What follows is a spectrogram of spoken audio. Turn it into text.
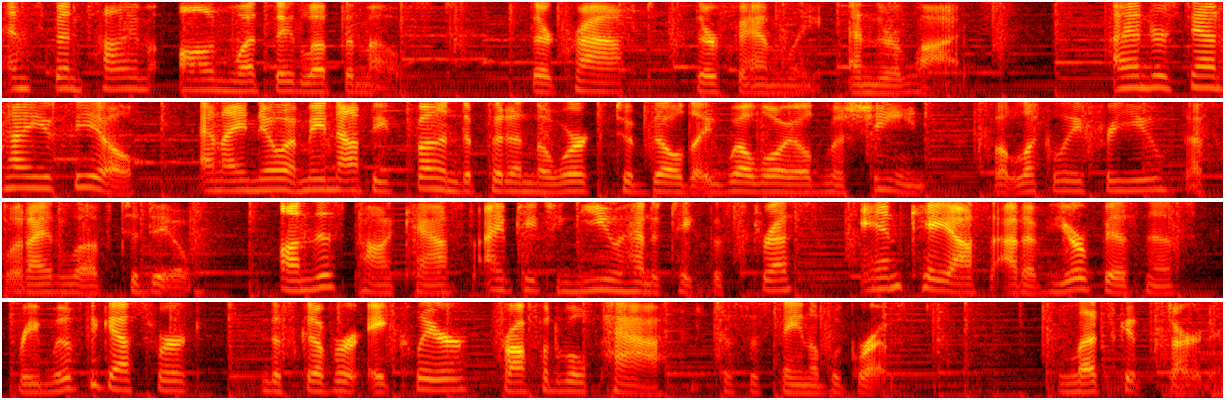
and spend time on what they love the most their craft, their family, and their lives. I understand how you feel, and I know it may not be fun to put in the work to build a well oiled machine, but luckily for you, that's what I love to do. On this podcast, I'm teaching you how to take the stress and chaos out of your business, remove the guesswork, and discover a clear, profitable path to sustainable growth. Let's get started.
